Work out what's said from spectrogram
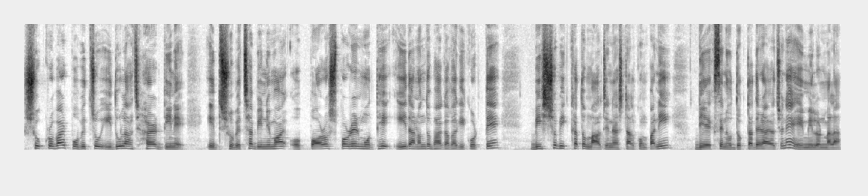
শুক্রবার পবিত্র ঈদুল আজহার দিনে ঈদ শুভেচ্ছা বিনিময় ও পরস্পরের মধ্যে ঈদ আনন্দ ভাগাভাগি করতে বিশ্ববিখ্যাত মাল্টি ন্যাশনাল কোম্পানি ডিএক্সএন উদ্যোক্তাদের আয়োজনে এই মিলন মেলা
